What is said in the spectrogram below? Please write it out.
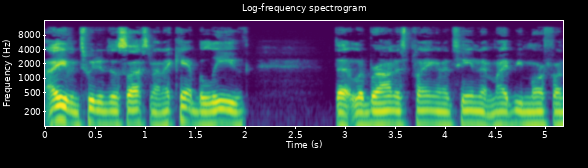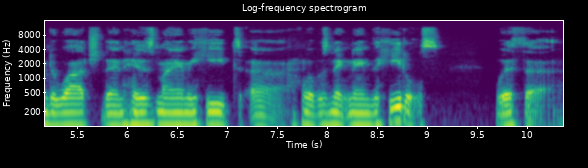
I even tweeted this last night. I can't believe that LeBron is playing on a team that might be more fun to watch than his Miami Heat, uh, what was nicknamed the Heatles, with uh,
